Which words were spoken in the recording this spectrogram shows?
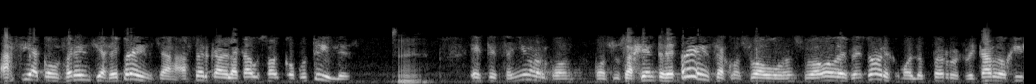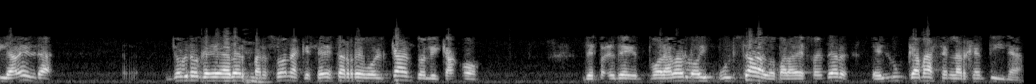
hacía conferencias de prensa acerca de la causa de combustibles. Este señor con, con sus agentes de prensa, con su, su abogado de defensores, como el doctor Ricardo Gil Lavedra, yo creo que debe haber personas que se deben estar revolcando en el cajón de, por haberlo impulsado para defender el nunca más en la Argentina.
